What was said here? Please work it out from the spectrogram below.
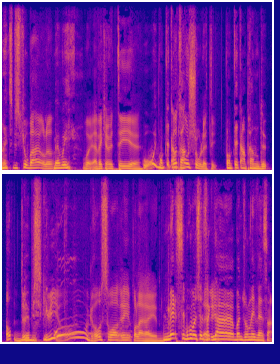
Un petit biscuit au beurre, là. Ben oui. Ouais, avec un thé. euh, Oui, ils vont peut-être en, pas trop prendre- chaud, le thé. ils vont peut-être en prendre deux. Oh, deux, Deux biscuits. Oh, grosse soirée pour la reine. Merci beaucoup, Monsieur le facteur. Bonne journée, Vincent.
